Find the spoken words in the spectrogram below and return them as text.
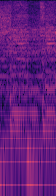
Washington.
